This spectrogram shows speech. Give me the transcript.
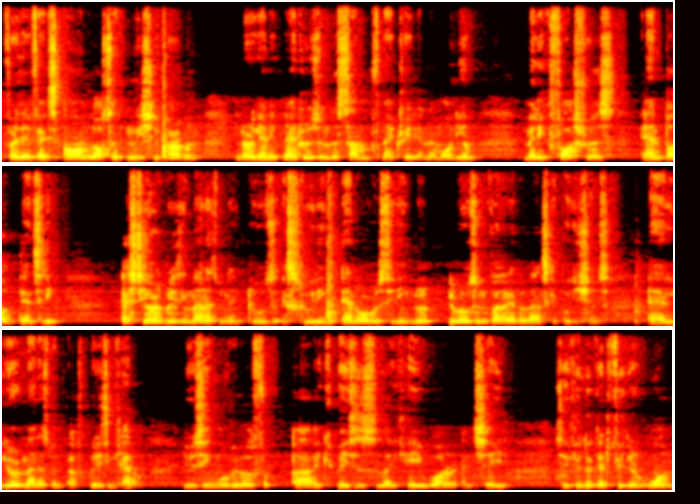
for their effects on loss on ignition carbon, inorganic nitrogen, the sum of nitrate and ammonium, Mehlich phosphorus, and bulk density. STR grazing management includes excluding and overseeding erosion vulnerable landscape positions and lure management of grazing cattle using movable uh, equipages like hay, water, and shade. So if you look at figure 1,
